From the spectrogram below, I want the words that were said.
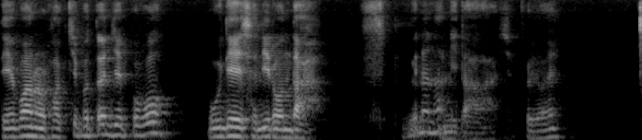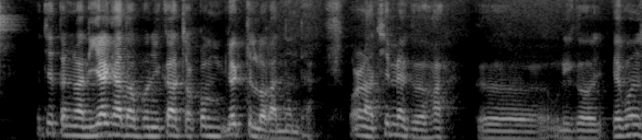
대반을 확 집어 던지고 무대에서 내려온다. 그거는 아니다 싶어요. 어쨌든 간 이야기하다 보니까 조금 역길로 갔는데 오늘 아침에 그, 하, 그 우리 그 백운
